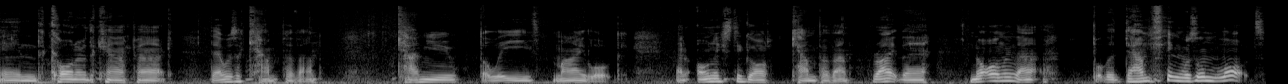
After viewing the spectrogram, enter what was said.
In the corner of the car park, there was a camper van can you believe my luck? An honest to God camper van right there. Not only that, but the damn thing was unlocked.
